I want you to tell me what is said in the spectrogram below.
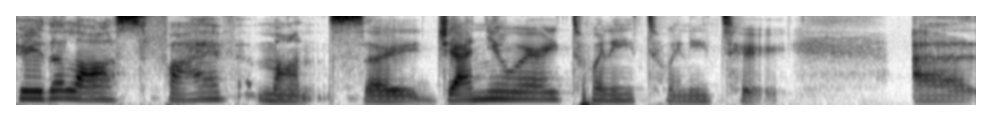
to the last five months. So, January 2022. Uh,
